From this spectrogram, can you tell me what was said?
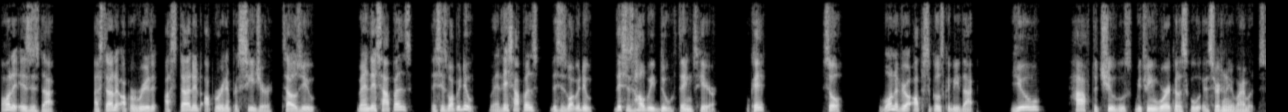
All it is is that a standard operating a standard operating procedure tells you when this happens, this is what we do. When this happens, this is what we do. This is how we do things here. Okay? So, one of your obstacles could be that you have to choose between work and school in certain environments.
